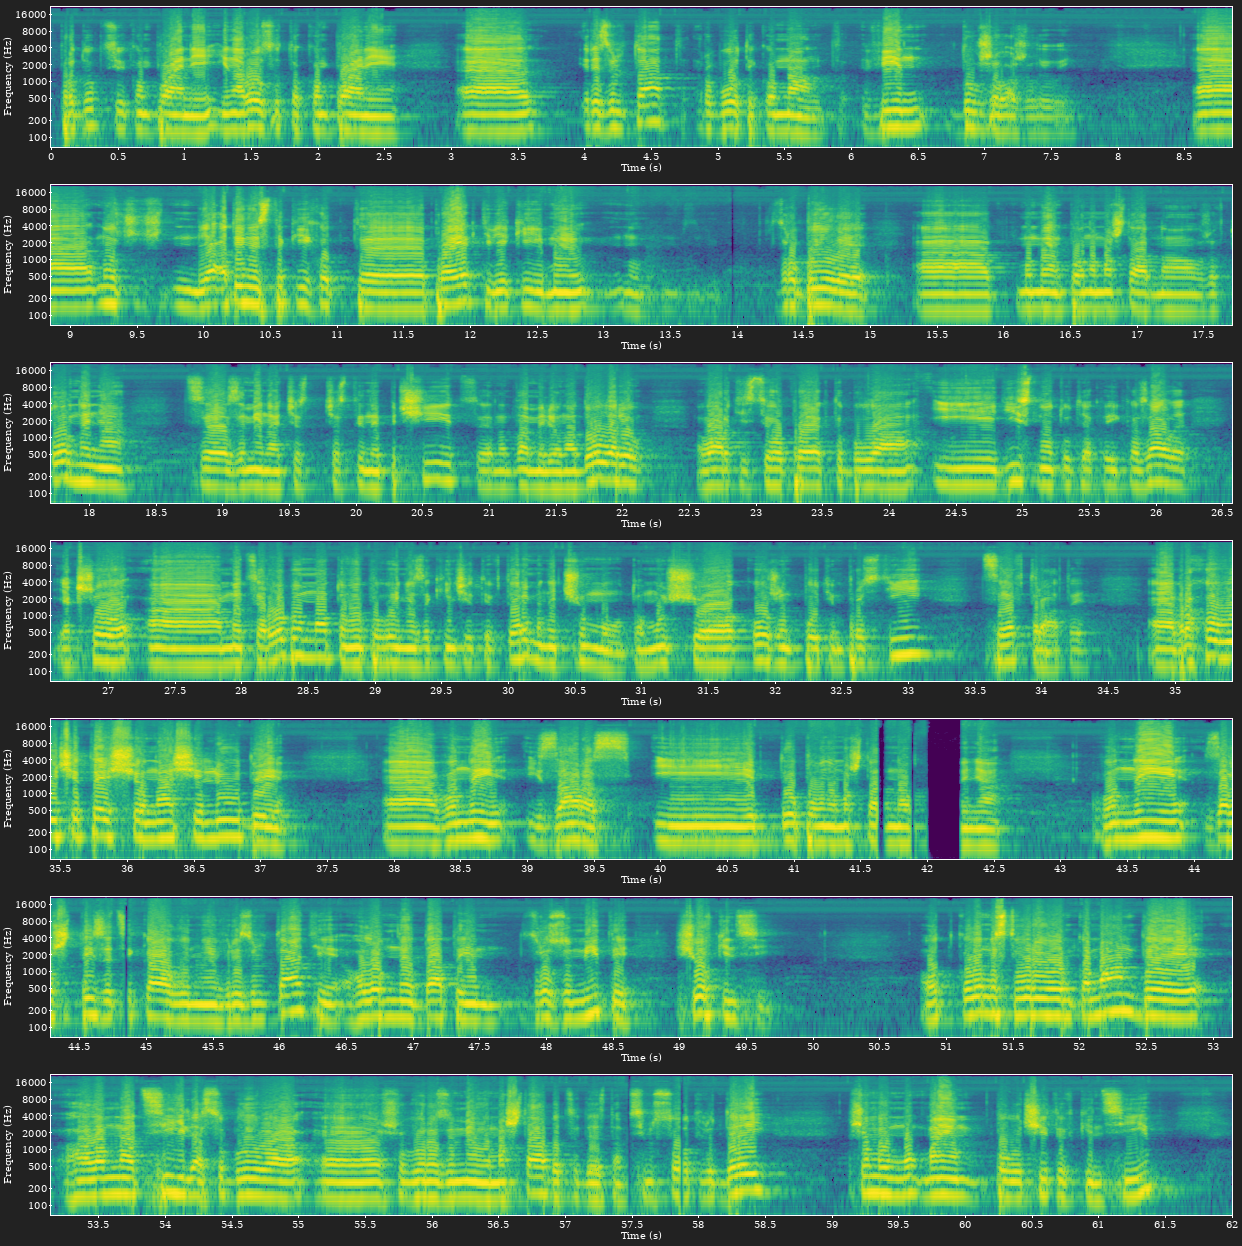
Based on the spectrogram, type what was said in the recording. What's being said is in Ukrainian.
продукцію компанії, і на розвиток компанії, е, результат роботи команд він дуже важливий. Е, Ну, один із таких от е, проєктів, який ми ну, зробили е, в момент повномасштабного вже вторгнення. Це заміна частини печі, це на 2 мільйона доларів. Вартість цього проєкту була. І дійсно, тут, як ви і казали, якщо ми це робимо, то ми повинні закінчити в терміни. Чому? Тому що кожен потім простій це втрати. Враховуючи те, що наші люди, вони і зараз, і до повномасштабного вторгнення вони завжди зацікавлені в результаті. Головне дати їм зрозуміти, що в кінці. От коли ми створюємо команди, головна ціль, особливо, е, щоб ви розуміли, масштаби, це десь там 700 людей. Що ми маємо отримати в кінці?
